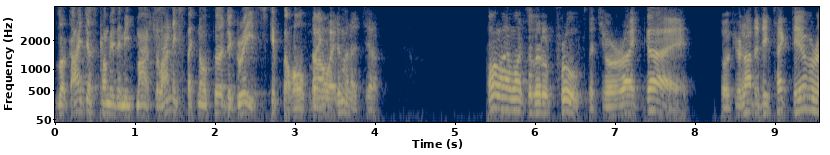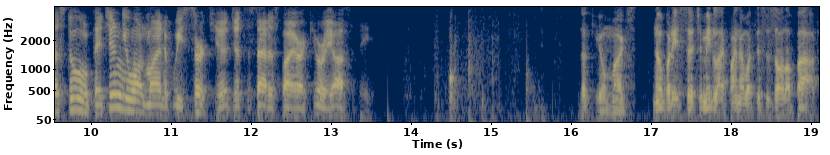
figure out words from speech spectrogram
Look, I just come here to meet Marshall. I didn't expect no third degree. Skip the whole thing. No, wait a minute, Chuck. All I want's a little proof that you're a right guy. So if you're not a detective or a stool pigeon, you won't mind if we search you just to satisfy our curiosity. Look, you mugs. Nobody's searching me till I find out what this is all about.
